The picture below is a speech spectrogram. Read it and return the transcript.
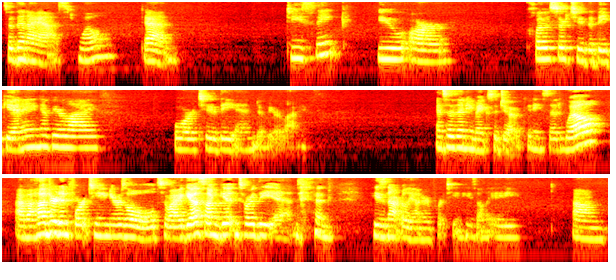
So then I asked, Well, Dad, do you think you are closer to the beginning of your life or to the end of your life? And so then he makes a joke and he said, Well, I'm 114 years old, so I guess I'm getting toward the end. and he's not really 114, he's only 80. Um,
